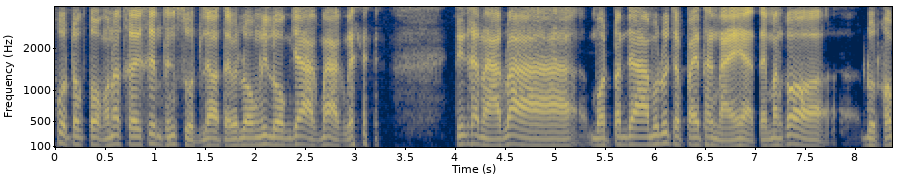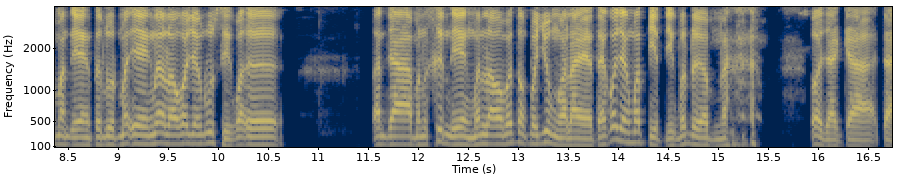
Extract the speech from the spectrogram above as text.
พูดตรงๆนะเคยขึ้นถึงสุดแล้วแต่ไปลงนี่ลงยากมากเลย ถึงขนาดว่าหมดปัญญาไม่รู้จะไปทางไหนอะแต่มันก็หลุดของมันเองแต่หลุดมาเองแล้วเราก็ยังรู้สึกว่าเออ ปัญญามันขึ้นเองเหมือนเราไม่ต้องไปยุ่งอะไร แต่ก็ยังมาติดอีกเหมือนเดิมนะก็อยากจะจะ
